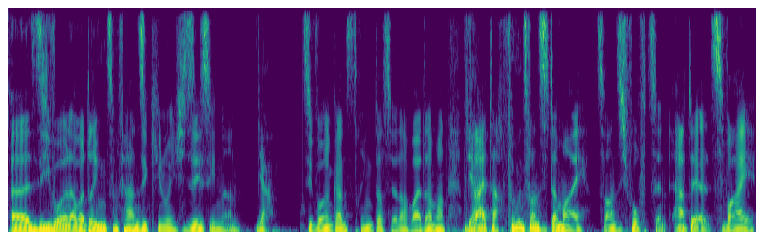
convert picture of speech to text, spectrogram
Äh, sie wollen aber dringend zum Fernsehkino. Ich sehe es ihnen an. Ja. Sie wollen ganz dringend, dass wir da weitermachen. Ja. Freitag, 25. Mai 2015, RTL 2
